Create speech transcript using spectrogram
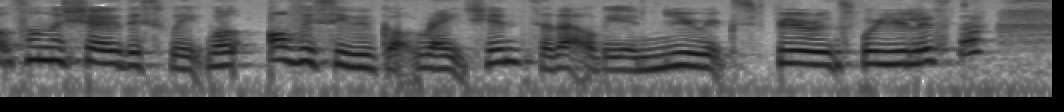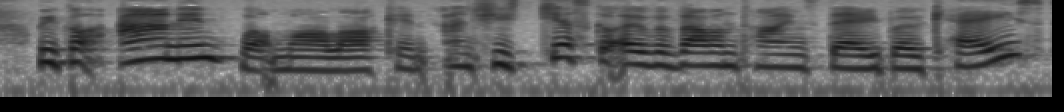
What's on the show this week? Well, obviously, we've got Rach in, so that'll be a new experience for you, listener. We've got Anne in, well, Ma Larkin, and she's just got over Valentine's Day bouquets.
